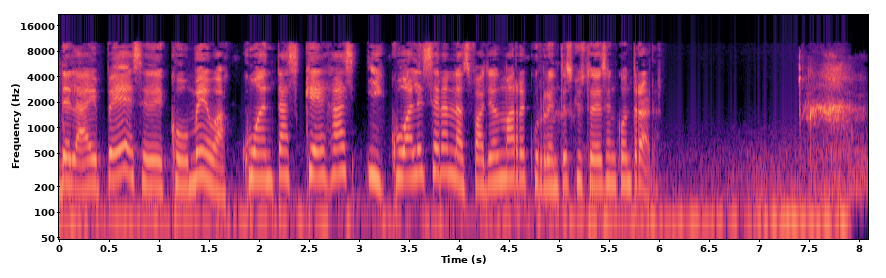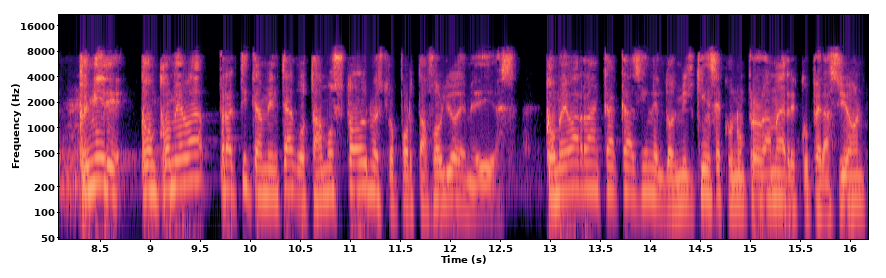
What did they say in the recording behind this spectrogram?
de la EPS de Comeva? ¿Cuántas quejas y cuáles eran las fallas más recurrentes que ustedes encontraron? Pues mire, con Comeva prácticamente agotamos todo nuestro portafolio de medidas. Comeva arranca casi en el 2015 con un programa de recuperación,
